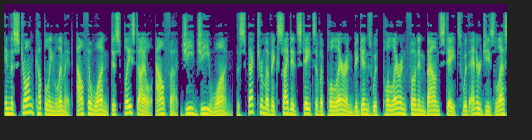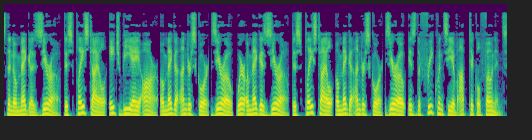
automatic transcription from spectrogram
In the strong coupling limit, alpha 1 displaystyle alpha gg1, the spectrum of excited states of a polaron begins with polaron phonon bound states with energies less than omega 0 displaystyle hbar omega underscore 0, where omega 0 displaystyle omega underscore 0 is the frequency of optical phonons.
